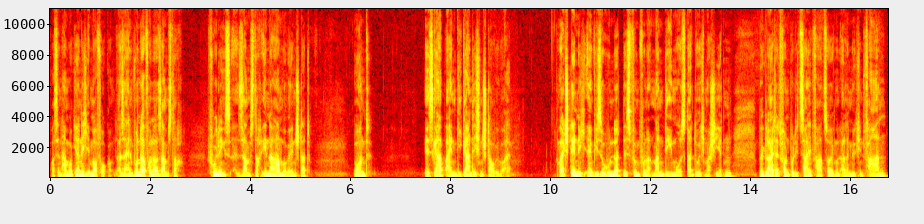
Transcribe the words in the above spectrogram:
was in Hamburg ja nicht immer vorkommt. Also ein wundervoller Samstag, Frühlingssamstag in der Hamburger Innenstadt. Und es gab einen gigantischen Stau überall. Weil ständig irgendwie so 100 bis 500 Mann Demos da durchmarschierten, begleitet von Polizeifahrzeugen und allem möglichen Fahren,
